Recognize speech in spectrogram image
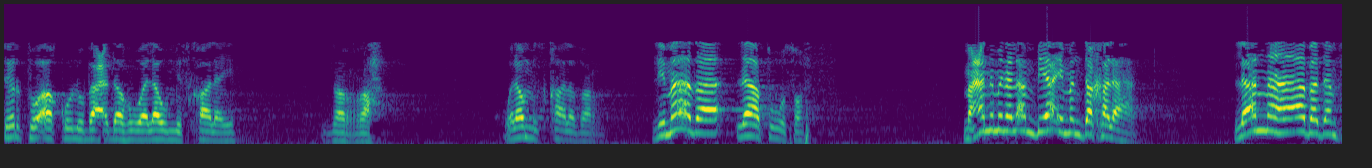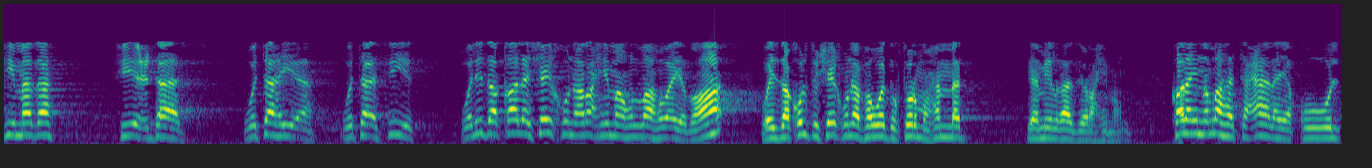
صرت أقول بعده ولو مثقال ذرة ولو مثقال ذرة. لماذا لا توصف؟ مع أن من الأنبياء من دخلها لأنها أبدا في ماذا؟ في إعداد وتهيئة وتأسيس ولذا قال شيخنا رحمه الله أيضا وإذا قلت شيخنا فهو الدكتور محمد جميل غازي رحمه الله. قال إن الله تعالى يقول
